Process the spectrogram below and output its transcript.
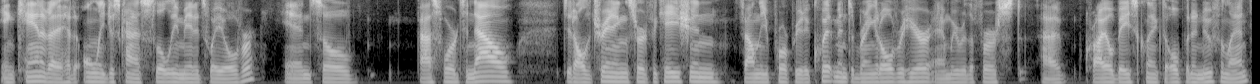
in Canada it had only just kind of slowly made its way over. And so fast forward to now did all the training, certification, found the appropriate equipment to bring it over here, and we were the first uh, cryo-based clinic to open in Newfoundland.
